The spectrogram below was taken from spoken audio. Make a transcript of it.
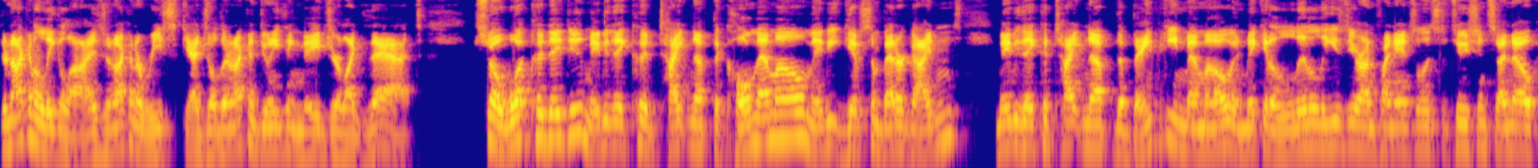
they're not going to legalize, they're not going to reschedule, they're not going to do anything major like that. So what could they do? Maybe they could tighten up the Cole memo, maybe give some better guidance. Maybe they could tighten up the banking memo and make it a little easier on financial institutions. So I know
